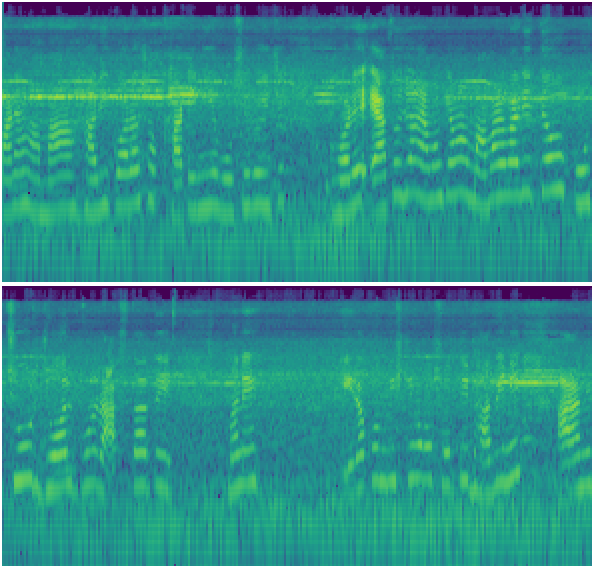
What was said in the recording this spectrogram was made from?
মানে মা হাঁড়ি করা সব খাটে নিয়ে বসে রয়েছে। ঘরে এত জল এমনকি আমার মামার বাড়িতেও প্রচুর জল, পুরো রাস্তাতে। মানে এরকম বৃষ্টি হবে সত্যি ভাবিনি, আর আমি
